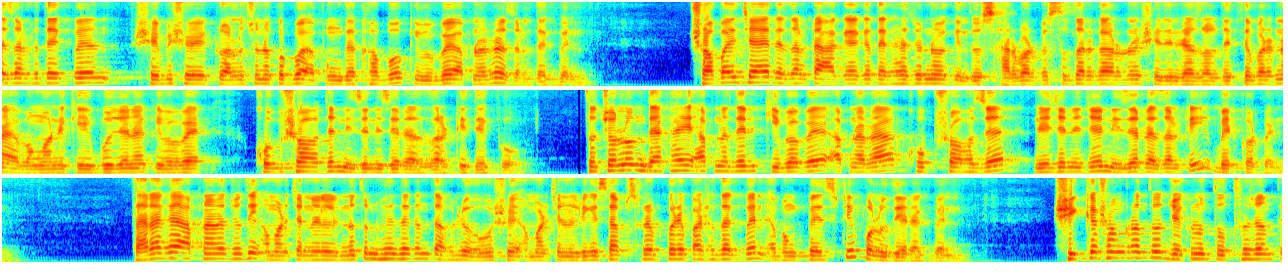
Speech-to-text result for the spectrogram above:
রেজাল্ট দেখবেন, সে বিষয়ে একটু আলোচনা করব এবং দেখাবো কীভাবে আপনারা রেজাল্ট দেখবেন। সবাই চায় রেজাল্টটা আগে আগে দেখার জন্য, কিন্তু সার্ভার ব্যস্ততার কারণে সেদিন রেজাল্ট দেখতে পারে না এবং অনেকেই বুঝে না কীভাবে খুব সহজে নিজে নিজে রেজাল্টটি দেখব। তো চলুন দেখাই আপনাদের কীভাবে আপনারা খুব সহজে নিজে নিজে নিজের রেজাল্টটি বের করবেন। তার আগে আপনারা যদি আমার চ্যানেলে নতুন হয়ে থাকেন, তাহলে অবশ্যই আমার চ্যানেলটিকে সাবস্ক্রাইব করে পাশে থাকবেন এবং পেজটি ফলো দিয়ে রাখবেন। শিক্ষা সংক্রান্ত যে কোনো তথ্য জানতে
